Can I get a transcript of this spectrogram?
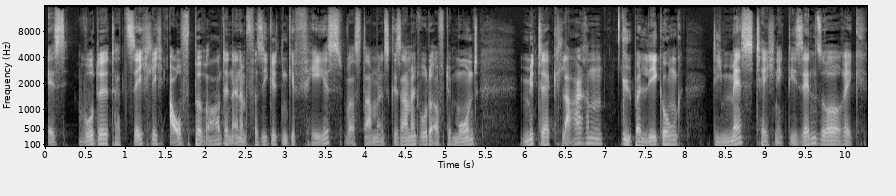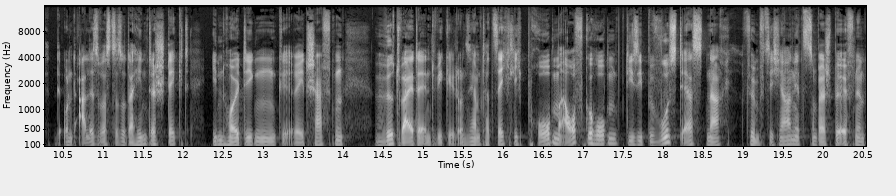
Es wurde tatsächlich aufbewahrt in einem versiegelten Gefäß, was damals gesammelt wurde auf dem Mond, mit der klaren Überlegung, die Messtechnik, die Sensorik und alles, was da so dahinter steckt in heutigen Gerätschaften, wird weiterentwickelt. Und sie haben tatsächlich Proben aufgehoben, die sie bewusst erst nach 50 Jahren jetzt zum Beispiel öffnen,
